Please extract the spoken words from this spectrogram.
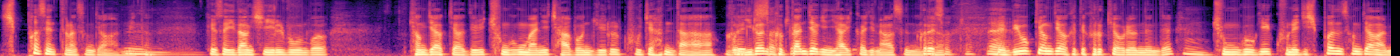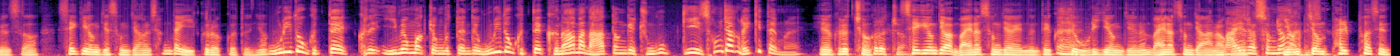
10%나 성장합니다. 음. 그래서 이 당시 일부 뭐 경제학자들이 중국만이 자본주의를 구제한다. 뭐 이런 그랬었죠. 극단적인 이야기까지 나왔었는데요. 그랬었죠. 예. 네, 미국 경제가 그때 그렇게 어려웠는데 음. 중국이 9 내지 10% 성장하면서 세계 경제 성장을 상당히 이끌었거든요. 우리도 그때 그래 이명박 정부 때인데 우리도 그때 그나마 나왔던 게 중국이 성장을 했기 때문에 예, 그렇죠. 그렇죠. 세계 경제가 마이너스 성장했는데 그때 네. 우리 경제는 마이너스 성장 안 하고 마이너스 성장 안 했어요. 0.8%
